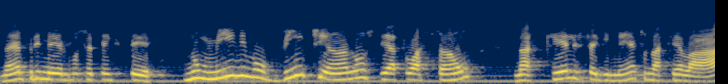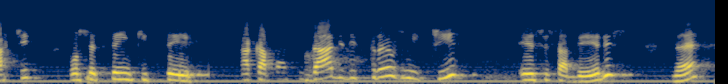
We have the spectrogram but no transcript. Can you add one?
Né? Primeiro, você tem que ter, no mínimo, 20 anos de atuação naquele segmento, naquela arte. Você tem que ter a capacidade de transmitir esses saberes, né?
